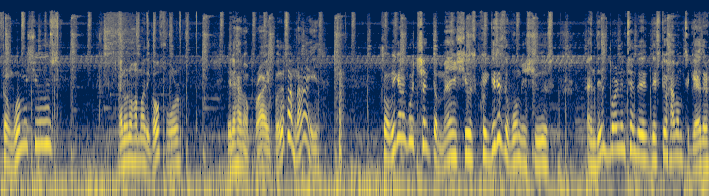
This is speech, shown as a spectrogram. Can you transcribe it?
some women shoes. I don't know how much they go for. They don't have no price, but it's a nice. So we're gonna go check the men's shoes quick. This is the women's shoes. And this Burlington, they, they still have them together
